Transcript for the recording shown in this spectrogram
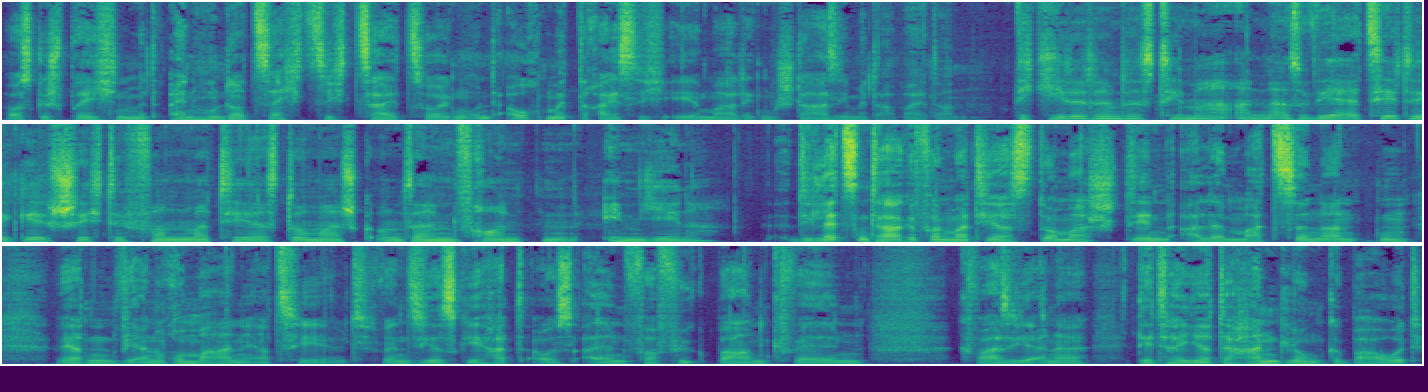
aus Gesprächen mit 160 Zeitzeugen und auch mit 30 ehemaligen Stasi-Mitarbeitern. Wie geht er denn das Thema an? Also wie er erzählt die Geschichte von Matthias Domaschk und seinen Freunden in Jena? Die letzten Tage von Matthias Domasch, den alle Matze nannten, werden wie ein Roman erzählt. Wensierski hat aus allen verfügbaren Quellen quasi eine detaillierte Handlung gebaut.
